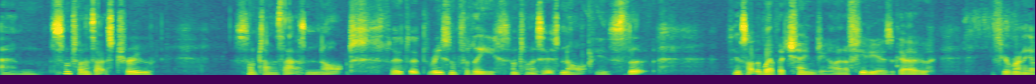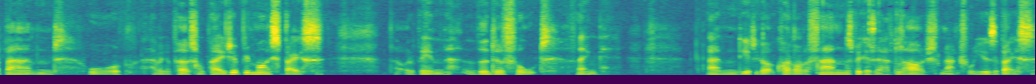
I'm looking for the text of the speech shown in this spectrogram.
And sometimes that's true, sometimes that's not. The, the reason for the sometimes it's not is that things like the web are changing. I mean, a few years ago, if you're running a band or having a personal page, it'd be MySpace. That would have been the default thing and you'd got quite a lot of fans because it had a large natural user base.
